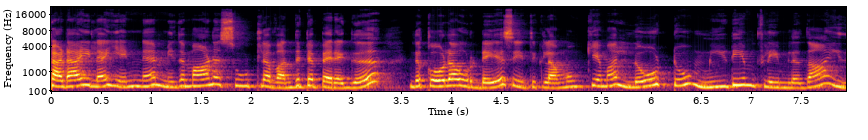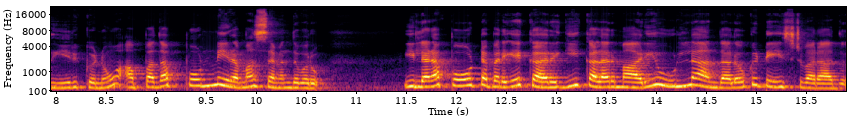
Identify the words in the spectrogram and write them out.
கடாயில் எண்ணெய் மிதமான சூட்டில் வந்துட்ட பிறகு இந்த கோலா உருண்டையை சேர்த்துக்கலாம். முக்கியமாக லோ டு மீடியம் ஃப்ளேமில் தான் இது இருக்கணும். அப்போ தான் பொன்னிறமாக செவந்து வரும். இல்லைனா போட்ட பிறகே கருகி கலர் மாறி உள்ளே அந்த அளவுக்கு டேஸ்ட் வராது.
